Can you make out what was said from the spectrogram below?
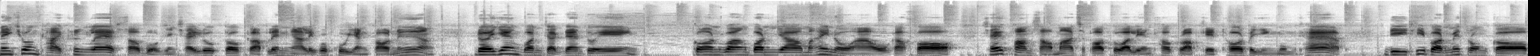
ในช่วงท้ายครึ่งแรกเซาบวกยังใช้ลูกโตกลับเล่นงานลิเวอร์พูลอย่างต่อเนื่อง โดยแย่งบอลจากแดนตัวเอง ก่อนวางบอลยาวมาให้โนอาโอกาฟอร์ใช้ความสามารถเฉพาะตัวเลี้ยงเข้ากรอบเขตโทษไปยิงมุมแคบ ดีที่บอลไม่ตรงกรอบ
